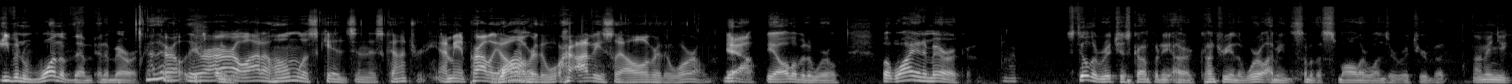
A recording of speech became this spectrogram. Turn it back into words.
even one of them in America? Well, there, there are a lot of homeless kids in this country. I mean, probably all over the world. Obviously, all over the world. Yeah, yeah, all over the world. But why in America? Still the richest company or country in the world. I mean, some of the smaller ones are richer, but I mean, you.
